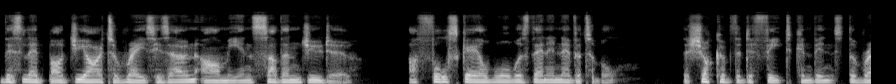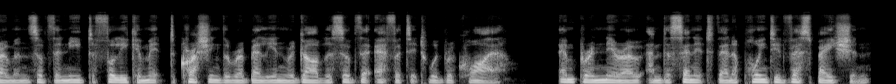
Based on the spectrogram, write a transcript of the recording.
This led Bar Giara to raise his own army in southern Judaea. A full-scale war was then inevitable. The shock of the defeat convinced the Romans of the need to fully commit to crushing the rebellion regardless of the effort it would require. Emperor Nero and the Senate then appointed Vespasian,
